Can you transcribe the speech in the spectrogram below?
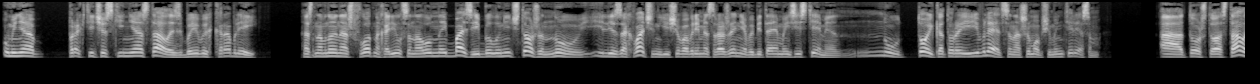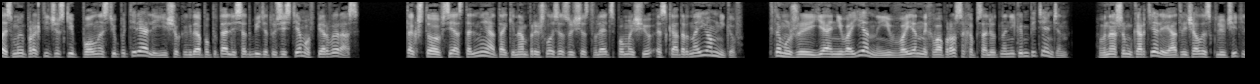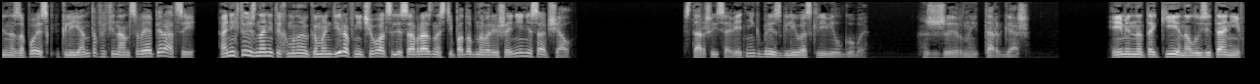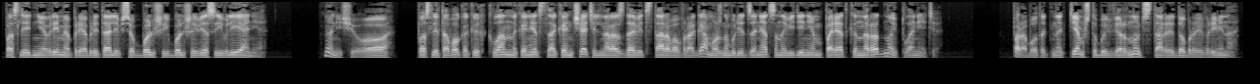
у меня практически не осталось боевых кораблей. Основной наш флот находился на лунной базе и был уничтожен, ну, или захвачен еще во время сражения в обитаемой системе, ну, той, которая и является нашим общим интересом. А то, что осталось, мы практически полностью потеряли, еще когда попытались отбить эту систему в первый раз. Так что все остальные атаки нам пришлось осуществлять с помощью эскадр наемников, к тому же я не военный и в военных вопросах абсолютно некомпетентен. В нашем картеле я отвечал исключительно за поиск клиентов и финансовые операции, а никто из нанятых мною командиров ничего о целесообразности подобного решения не сообщал. Старший советник брезгливо скривил губы. Жирный торгаш. Именно такие на Лузитании в последнее время приобретали все больше и больше веса и влияния. Но ничего, После того, как их клан наконец-то окончательно раздавит старого врага, можно будет заняться наведением порядка на родной планете. Поработать над тем, чтобы вернуть старые добрые времена.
